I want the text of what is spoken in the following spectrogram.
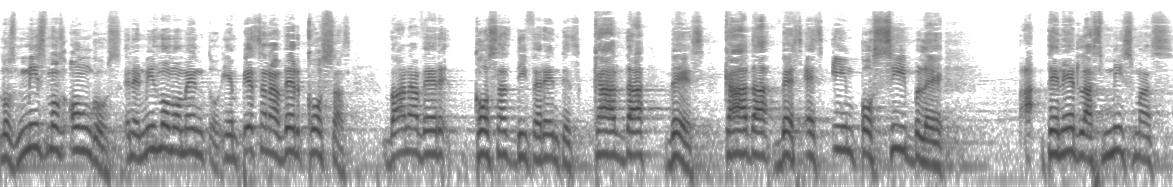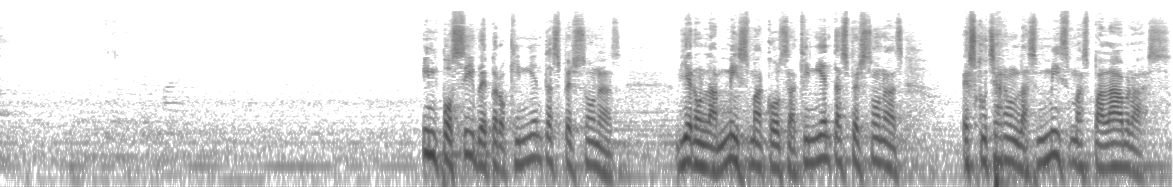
los mismos hongos en el mismo momento y empiezan a ver cosas. Van a ver cosas diferentes cada vez, cada vez. Es imposible ah, tener las mismas. Imposible, pero 500 personas vieron la misma cosa. 500 personas escucharon las mismas palabras.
